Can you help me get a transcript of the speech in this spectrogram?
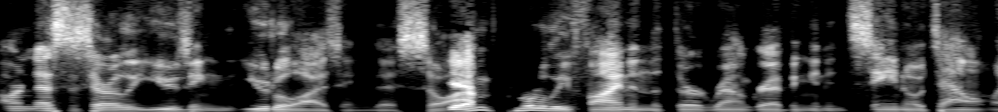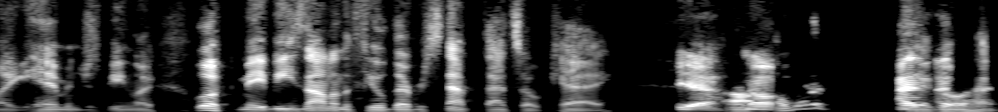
aren't necessarily using utilizing this. So yep. I'm totally fine in the third round grabbing an insano talent like him and just being like, look, maybe he's not on the field every snap. That's okay. Yeah, uh, no, I wanna, yeah, I, go ahead.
